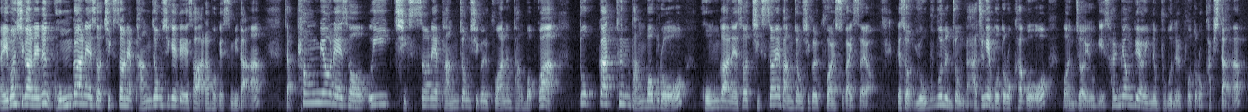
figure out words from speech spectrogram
자, 이번 시간에는 공간에서 직선의 방정식에 대해서 알아보겠습니다. 자, 평면에서의 직선의 방정식을 구하는 방법과 똑같은 방법으로 공간에서 직선의 방정식을 구할 수가 있어요. 그래서 이 부분은 좀 나중에 보도록 하고 먼저 여기 설명되어 있는 부분을 보도록 합시다.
